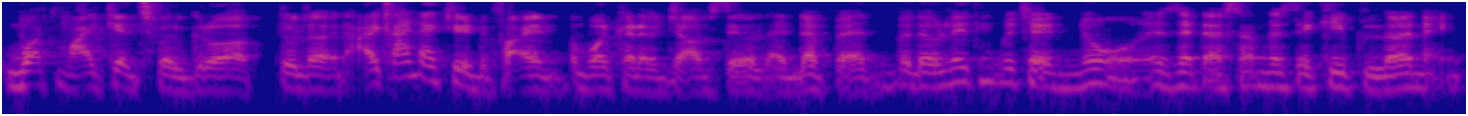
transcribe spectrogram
what my kids will grow up to learn. I can't actually define what kind of jobs they will end up in, but the only thing which I know is that as long as they keep learning,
